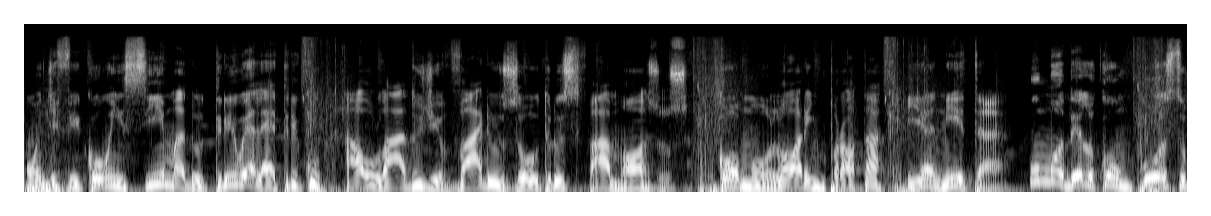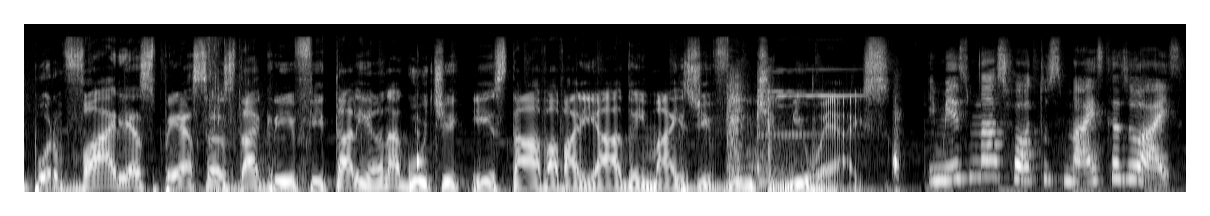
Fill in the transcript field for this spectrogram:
onde ficou em cima do trio elétrico ao lado de vários outros famosos, como Lauren Prota e Anitta. Um modelo composto por várias peças da grife italiana Gucci estava avaliado em mais de 20 mil reais. E mesmo nas fotos mais casuais,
